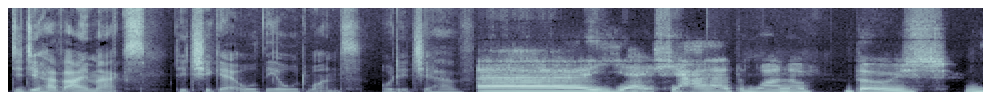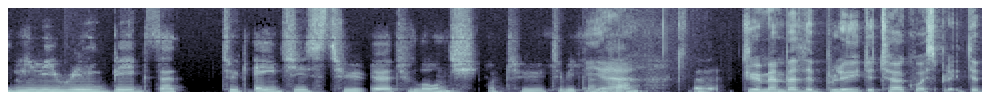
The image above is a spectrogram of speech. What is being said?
did you have iMacs? Did she get all the old ones or did she have Uh yeah, she had one of those really really big that took ages to uh, to launch or to to become yeah. But do you remember the blue, the turquoise blue, the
